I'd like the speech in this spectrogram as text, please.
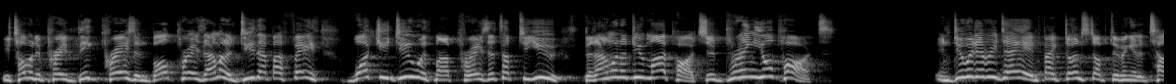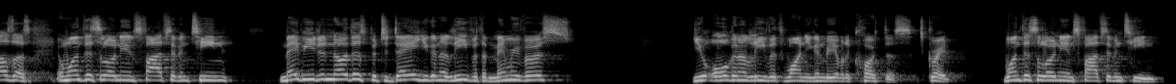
You've told me to pray big prayers and bold prayers. I'm going to do that by faith. What you do with my prayers, it's up to you. But I'm going to do my part. So bring your part and do it every day. In fact, don't stop doing it. It tells us in 1 Thessalonians 5:17. Maybe you didn't know this, but today you're going to leave with a memory verse. You're all going to leave with one. You're going to be able to quote this. It's great. 1 Thessalonians 5:17.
